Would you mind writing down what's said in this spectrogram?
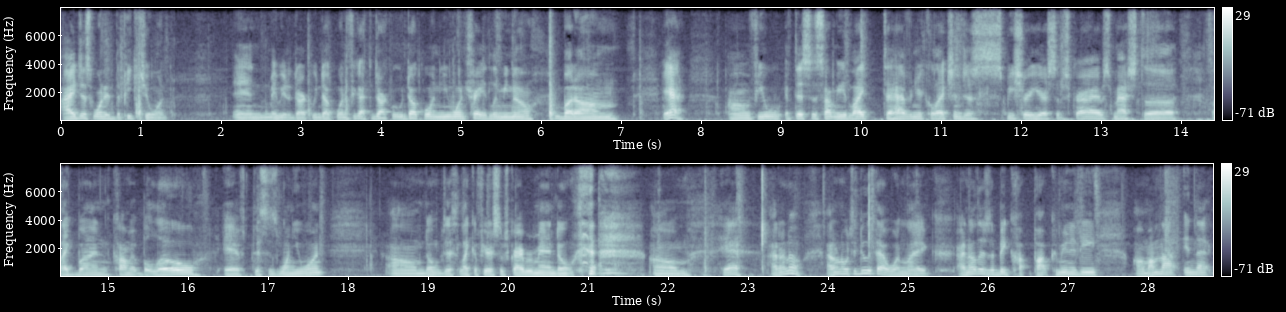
I just wanted the Pikachu one and maybe the Darkwing Duck one. If you got the Darkwing Duck one you want trade, let me know. But um, yeah. Um, if you if this is something you'd like to have in your collection, just be sure you're subscribed, smash the like button, comment below if this is one you want. Um, don't just like if you're a subscriber, man. Don't. um, yeah, I don't know. I don't know what to do with that one. Like I know there's a big pop community. Um, I'm not in that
